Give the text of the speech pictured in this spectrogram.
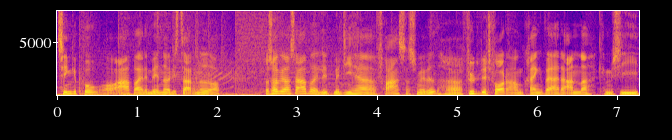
tænke på og arbejde med, når de starter noget op. Og så har vi også arbejdet lidt med de her fraser, som jeg ved har fyldt lidt for dig omkring, hvad er det andre, kan man sige,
